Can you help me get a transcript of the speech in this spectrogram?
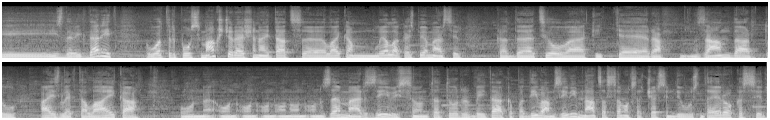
izdevīgi darīt. Otra puse makšķerēšanai tāds laikam lielākais piemērs ir kad eh, cilvēki ķēra zandartu aizliegtā laikā. Un, un, un, un, un, un, un zemēr zivis. Un tur bija tā, ka par divām zivīm nācās samaksāt 420 eiro, kas ir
